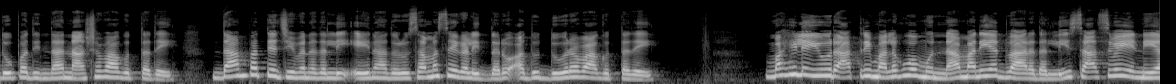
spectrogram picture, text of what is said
ಧೂಪದಿಂದ ನಾಶವಾಗುತ್ತದೆ. ದಾಂಪತ್ಯ ಜೀವನದಲ್ಲಿ ಏನಾದರೂ ಸಮಸ್ಯೆಗಳಿದ್ದರೂ ಅದು ದೂರವಾಗುತ್ತದೆ. ಮಹಿಳೆಯು ರಾತ್ರಿ ಮಲಗುವ ಮುನ್ನ ಮನೆಯ ದ್ವಾರದಲ್ಲಿ ಸಾಸಿವೆ ಎಣ್ಣೆಯ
